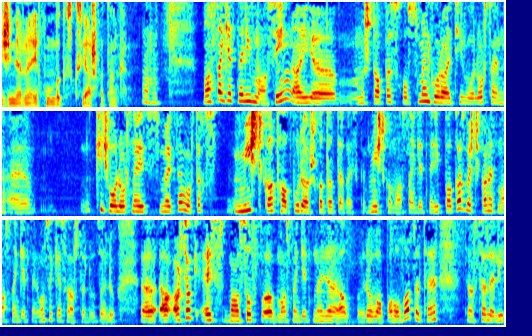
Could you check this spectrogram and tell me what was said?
ինժեներների խումբը կսկսի աշխատանքը։ Ահա մասնագետների մասին, այ մշտապես խոսում ենք, որ IT ոլորտն քիչ ոլորտներից մեկն է, որտեղ միշտ կա թափուր աշխատատեղ, այսինքն միշտ կա մասնագետների պակաս, բայց չկան այդ մասնագետները, ոնց է կես հարցը լուծելու։ Արդյոք այս մասով մասնագետներով ապահոված է, թե դարձել էլի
